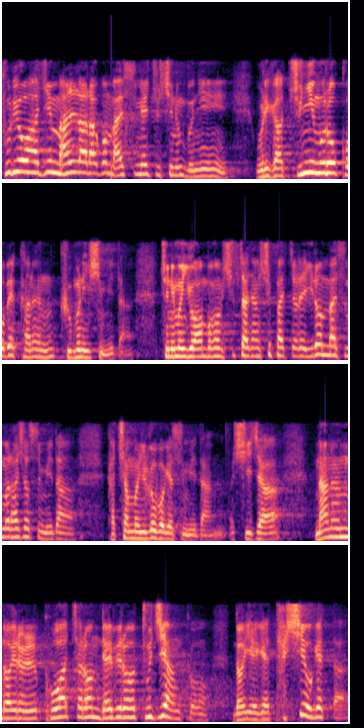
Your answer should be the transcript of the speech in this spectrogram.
두려워하지 말라라고 말씀해 주시는 분이 우리가 주님으로 고백하는 그분이십니다. 주님은 요한복음 14장 18절에 이런 말씀을 하셨습니다. 같이 한번 읽어보겠습니다. 시작. 나는 너희를 고아처럼 내버려 두지 않고 너희에게 다시 오겠다.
